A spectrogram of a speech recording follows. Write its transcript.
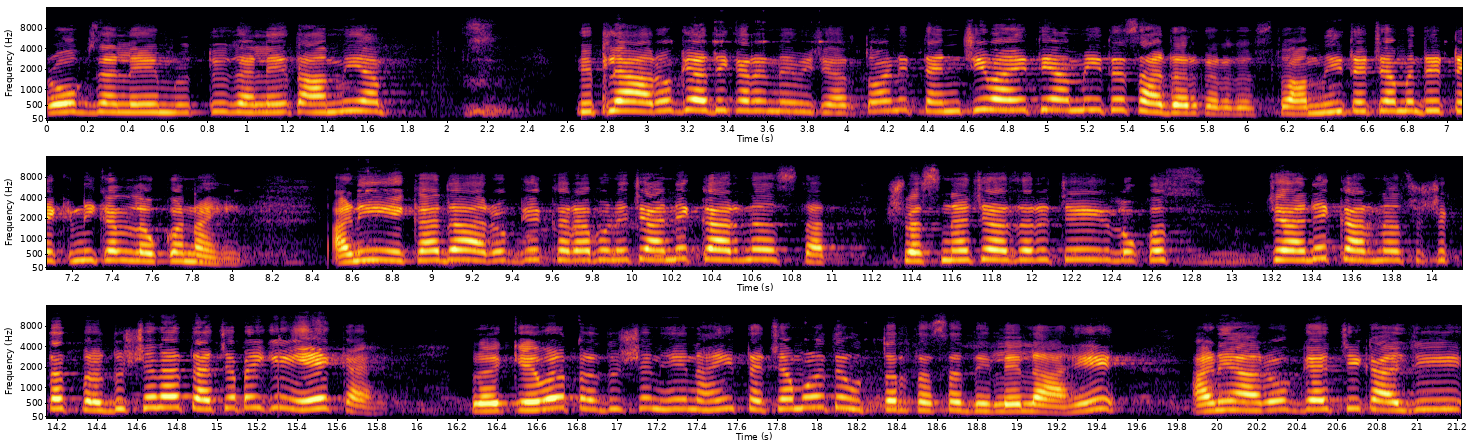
रोग झाले मृत्यू झाले तर आम्ही तिथल्या आरोग्य अधिकाऱ्यांना विचारतो आणि त्यांची माहिती आम्ही इथे सादर करत असतो. आम्ही त्याच्यामध्ये टेक्निकल लोक नाही. आणि एखादं आरोग्य खराब होण्याची अनेक कारणं असतात. श्वसनाच्या आजाराचे लोकचे अनेक कारणं असू शकतात. प्रदूषण हा त्याच्यापैकी एक आहे. प्र केवळ प्रदूषण हे नाही त्याच्यामुळे ते उत्तर तसं दिलेलं आहे. आणि आरोग्याची काळजी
